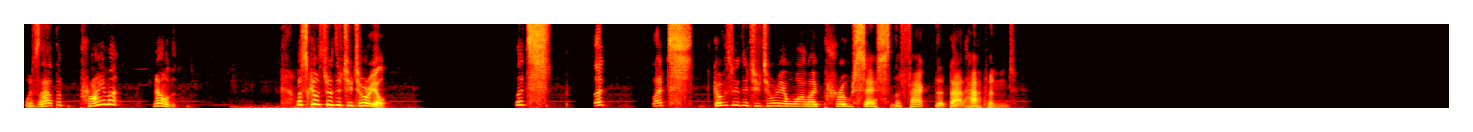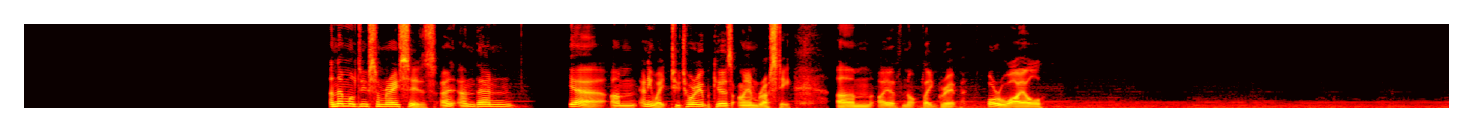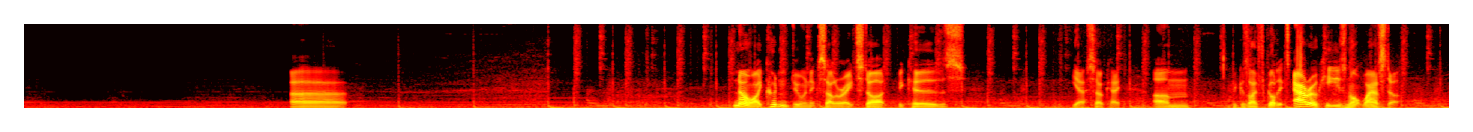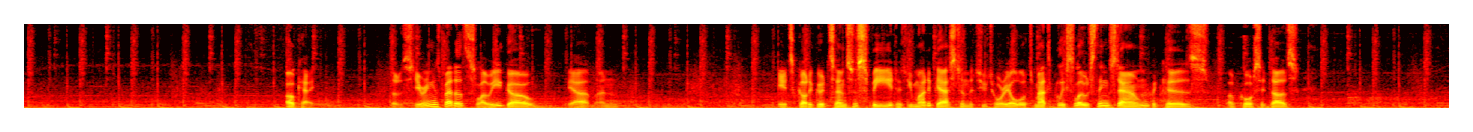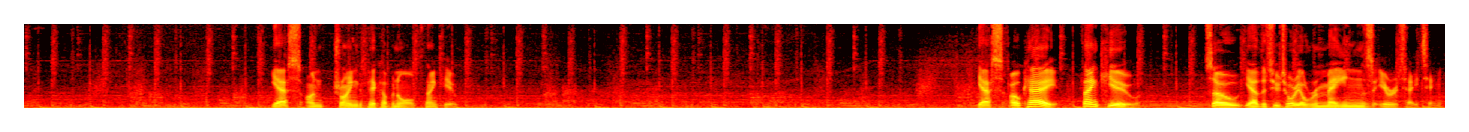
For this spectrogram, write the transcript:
Was that the primer? No. Let's go through the tutorial. Let's let let's go through the tutorial while I process the fact that that happened. And then we'll do some races, and, and then, yeah. Um. Anyway, tutorial because I am rusty. Um, I have not played Grip for a while. Uh... No, I couldn't do an accelerate start because... Yes, okay. Um, because I forgot it's arrow keys, not WASD. Okay. So the steering is better the slower you go. Yeah, and it's got a good sense of speed, as you might have guessed, and the tutorial automatically slows things down, because of course it does. Yes, I'm trying to pick up an orb, thank you. Yes, okay. Thank you. So, yeah, the tutorial remains irritating.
